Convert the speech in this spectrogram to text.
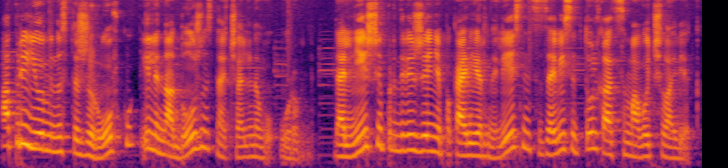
о приеме на стажировку или на должность начального уровня. Дальнейшее продвижение по карьерной лестнице зависит только от самого человека.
